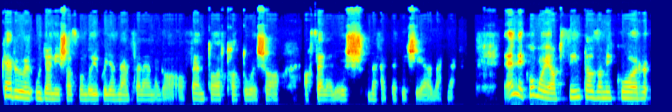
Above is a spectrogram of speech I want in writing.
kerül, ugyanis azt gondoljuk, hogy ez nem felel meg a, a fenntartható és a, a felelős befektetési elveknek. Ennél komolyabb szint az, amikor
